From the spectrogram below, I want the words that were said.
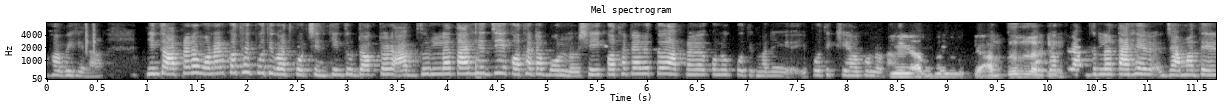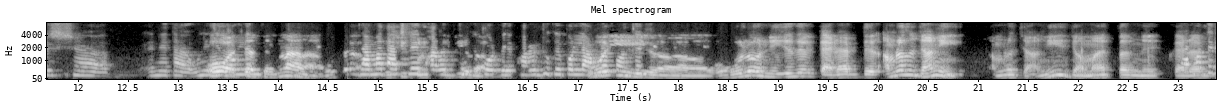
হবে কিনা। কিন্তু আপনারা ওনার কথাই প্রতিবাদ করছেন। কিন্তু ডক্টর আবদুল্লাহ তাহের যে কথাটা বলল সেই কথাটার তো আপনারা কোনো মানে প্রতিক্রিয়া হলো না। আবদুল্লাহ ডক্টর আবদুল্লাহ তাহের জামাতের নেতা উনি আচ্ছা আচ্ছা না না জামাত আসলে ভারত ঢুকে পড়বে ভারত ঢুকে পড়লে আমরা ওগুলো নিজেদের ক্যাডারদের আমরা তো জানি আমরা জানি জামায়াত তার ক্যাডারদের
